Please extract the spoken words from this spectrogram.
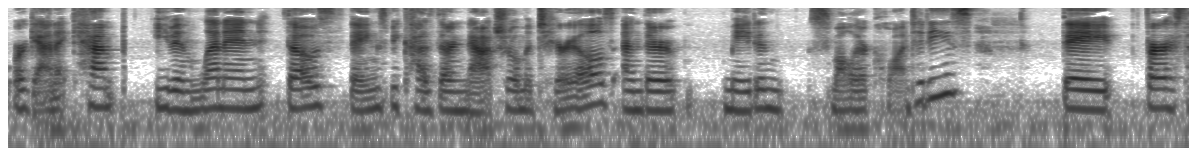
organic hemp, even linen, those things, because they're natural materials and they're made in smaller quantities, they first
